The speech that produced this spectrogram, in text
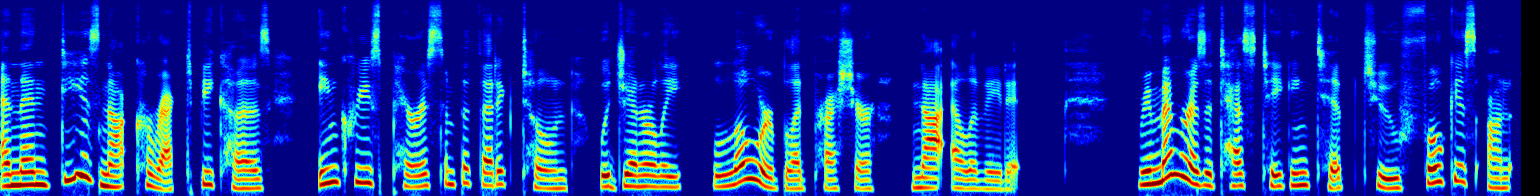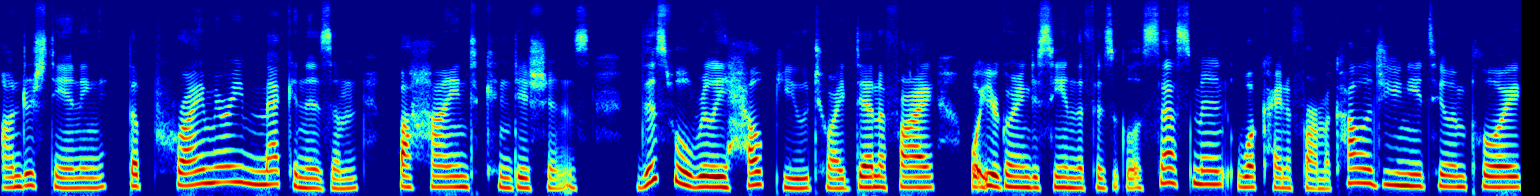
And then D is not correct because increased parasympathetic tone would generally lower blood pressure, not elevate it. Remember as a test taking tip to focus on understanding the primary mechanism behind conditions. This will really help you to identify what you're going to see in the physical assessment, what kind of pharmacology you need to employ.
